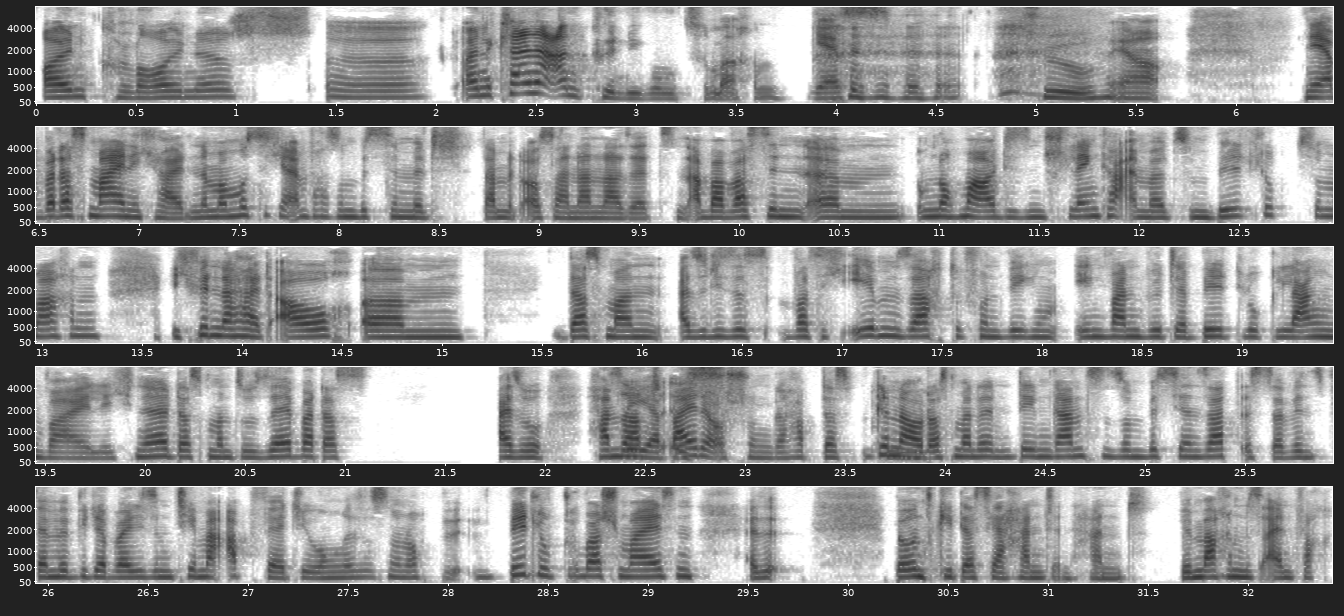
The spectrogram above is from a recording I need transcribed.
ein kleines, äh, eine kleine Ankündigung zu machen. Yes. True, ja. Nee, aber das meine ich halt. Ne? Man muss sich einfach so ein bisschen mit damit auseinandersetzen. Aber was den, ähm, um nochmal diesen Schlenker einmal zum Bildlook zu machen, ich finde halt auch, ähm, dass man, also dieses, was ich eben sagte, von wegen, irgendwann wird der Bildlook langweilig, ne? Dass man so selber das, also haben satt wir ja beide ist. auch schon gehabt, dass, genau, mhm. dass man dem Ganzen so ein bisschen satt ist. Da, wenn wir wieder bei diesem Thema Abfertigung, ist es nur noch Bildlook drüber schmeißen. Also bei uns geht das ja Hand in Hand. Wir machen es einfach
